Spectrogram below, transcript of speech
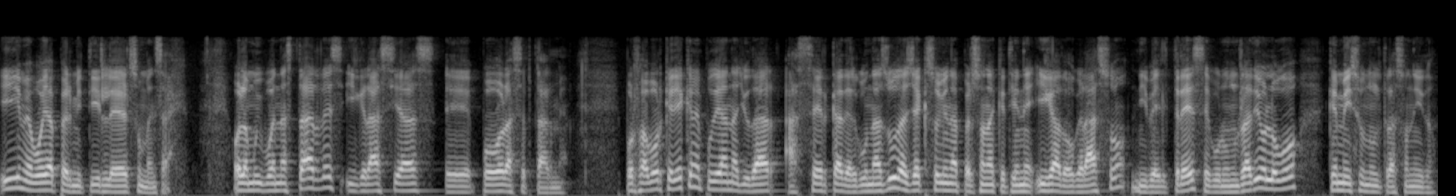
y me voy a permitir leer su mensaje. Hola, muy buenas tardes y gracias eh, por aceptarme. Por favor, quería que me pudieran ayudar acerca de algunas dudas, ya que soy una persona que tiene hígado graso, nivel 3, según un radiólogo, que me hizo un ultrasonido.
